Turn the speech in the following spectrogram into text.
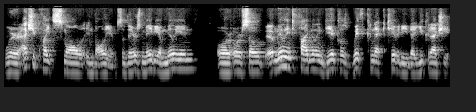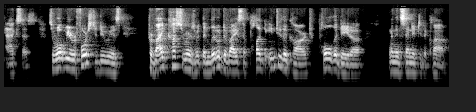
were actually quite small in volume. So there's maybe a million or or so, a million to five million vehicles with connectivity that you could actually access. So what we were forced to do is provide customers with a little device that plugged into the car to pull the data and then send it to the cloud.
